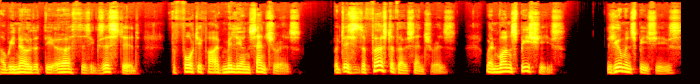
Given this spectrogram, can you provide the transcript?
uh, we know that the Earth has existed for 45 million centuries. But this is the first of those centuries when one species, the human species,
